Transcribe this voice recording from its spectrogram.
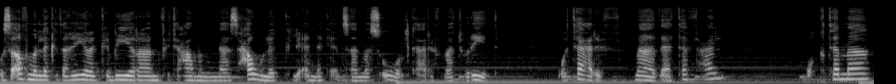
وسأضمن لك تغييرا كبيرا في تعامل الناس حولك لأنك إنسان مسؤول تعرف ما تريد وتعرف ماذا تفعل وقتما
